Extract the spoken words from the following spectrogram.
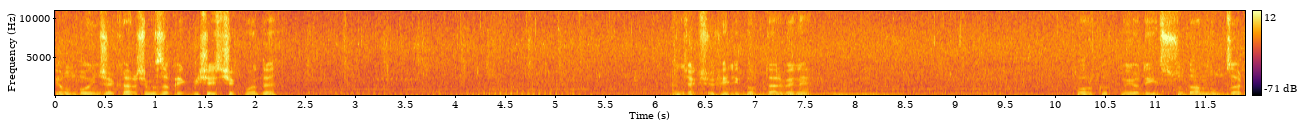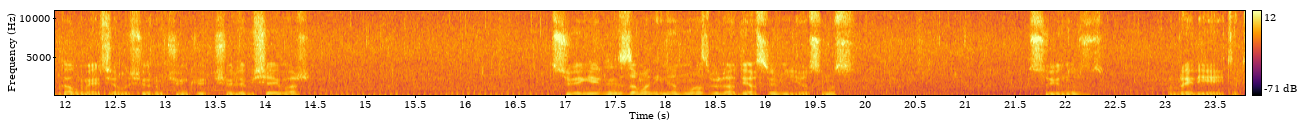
Yol boyunca karşımıza pek bir şey çıkmadı. Ancak şu helikopter beni korkutmuyor değil. Sudan da uzak kalmaya çalışıyorum. Çünkü şöyle bir şey var. Suya girdiğiniz zaman inanılmaz bir radyasyon yiyorsunuz. Suyunuz radiated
